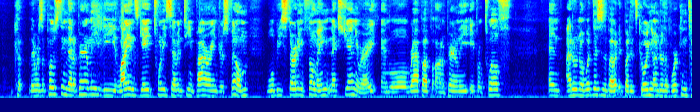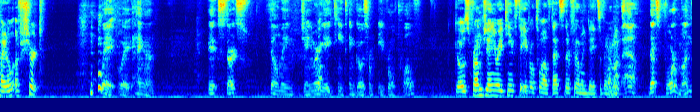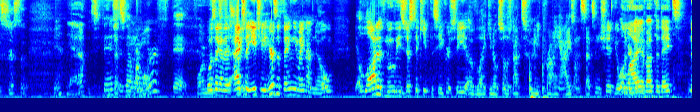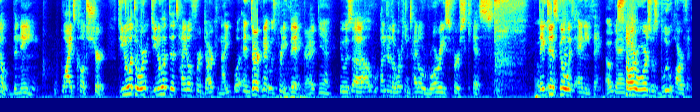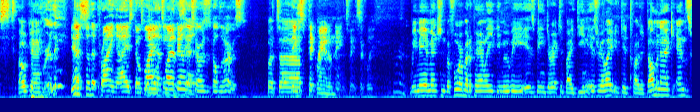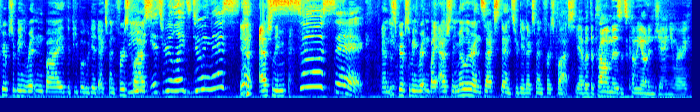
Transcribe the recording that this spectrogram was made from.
there was a posting that apparently the Lionsgate 2017 Power Rangers film will be starting filming next January and will wrap up on apparently April 12th. And I don't know what this is about, but it's going under the working title of Shirt. wait, wait, hang on. It starts filming January 18th and goes from April 12th. Goes from January 18th to April 12th. That's their filming dates apparently. months. Wow. That's four months just to. Yeah. It's, Finishes that's on my normal. birthday. Four Was I gonna to shoot. actually Ichi? Here's the thing you might not know. A lot of movies, just to keep the secrecy of like you know, so there's not too many prying eyes on sets and shit. Go Will under lie about the dates. no the name. Why it's called Shirt. Do you know what the word? Do you know what the title for Dark Knight? was? and Dark Knight was pretty big, right? Yeah. It was uh, under the working title Rory's First Kiss. They just go with anything. Okay. Star Wars was Blue Harvest. Okay. Really? Just Yes. so that prying eyes don't That's go why. That's why the Family Guy set. Star Wars is called Blue Harvest. But they uh, just pick random names, basically. We may have mentioned before, but apparently the movie is being directed by Dean Israelite, who did Project Almanac, and the scripts are being written by the people who did X Men First The Class, Israelites doing this? Yeah. Ashley, So sick. and the scripts are being written by Ashley Miller and Zach Stentz, who did X Men First Class. Yeah, but the problem is it's coming out in January.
